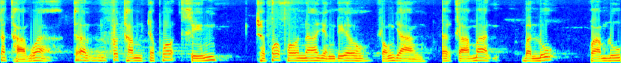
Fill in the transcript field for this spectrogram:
ก็ถามว่าถ้าเขาทำเฉพาะศีลเฉพาะภาวนาอย่างเดียวสองอย่างจะสามารถบรรลุความรู้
